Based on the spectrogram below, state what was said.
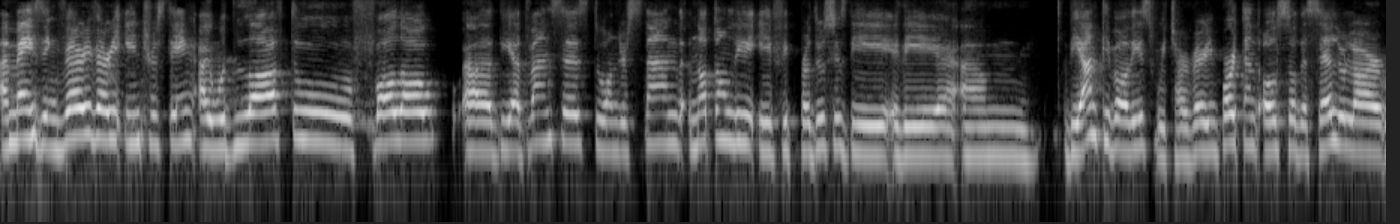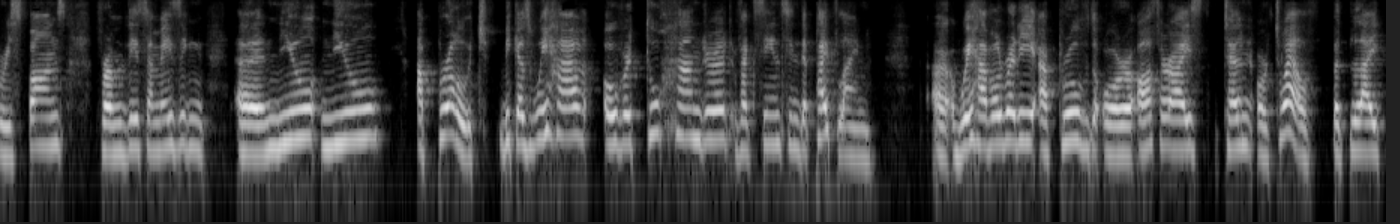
Amazing, very, very interesting. I would love to follow uh, the advances to understand not only if it produces the the um, the antibodies, which are very important, also the cellular response from this amazing uh, new new approach because we have over 200 vaccines in the pipeline. Uh, we have already approved or authorized 10 or 12, but like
